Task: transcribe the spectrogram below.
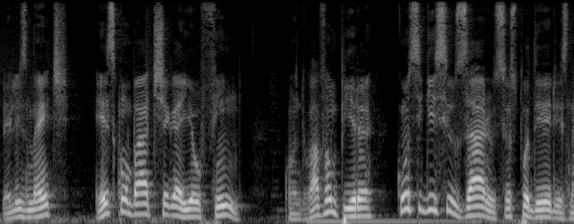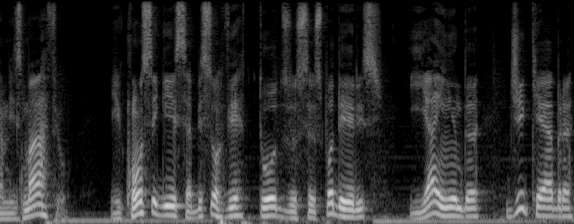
Felizmente, esse combate chegaria ao fim quando a vampira conseguisse usar os seus poderes na Miss Marvel e conseguisse absorver todos os seus poderes e ainda, de quebra,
